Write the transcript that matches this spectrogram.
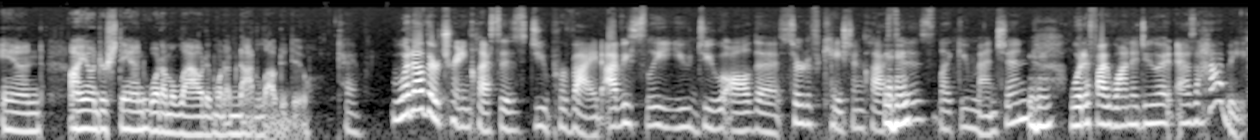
and I understand what I'm allowed and what I'm not allowed to do. Okay. What other training classes do you provide? Obviously, you do all the certification classes, Mm-hmm. like you mentioned. What if I want to do it as a hobby?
